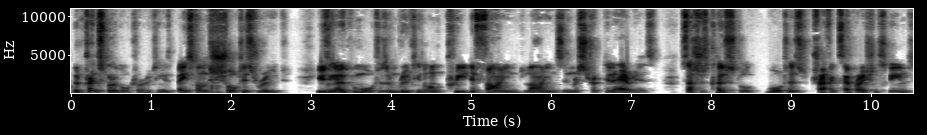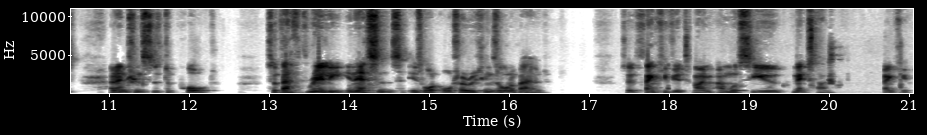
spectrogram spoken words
The principle of auto routing is based on the shortest route, using open waters and routing along predefined lines in restricted areas, such as coastal waters, traffic separation schemes, and entrances to port. So that really, in essence, is what auto routing is all about. So thank you for your time, and we'll see you next time. Thank you.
